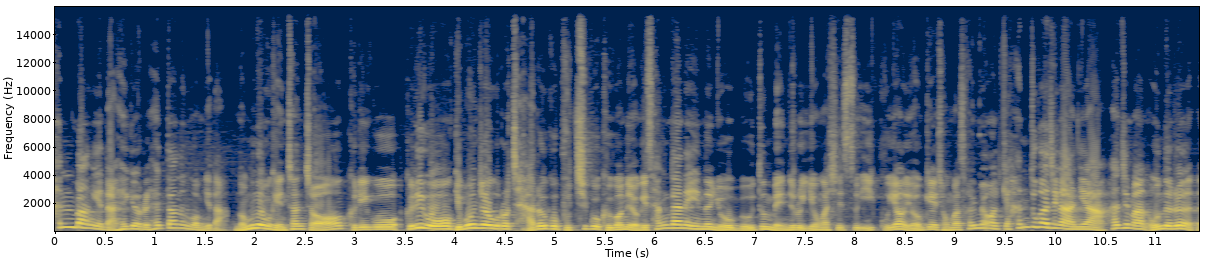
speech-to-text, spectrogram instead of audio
한 방에 다 해결을 했다는 겁니다. 너무너무 괜찮죠? 그리고 그리고 기본적으로 자르고 붙이고 그거는 여기 상단에 있는 요 모든 메뉴로 이용하실 수 있고요. 여기에 정말 설명할 게 한두 가지가 아니야. 하지만 오늘은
